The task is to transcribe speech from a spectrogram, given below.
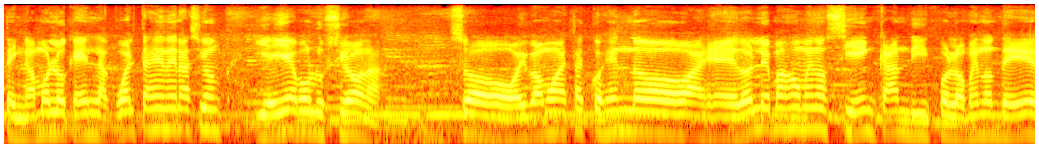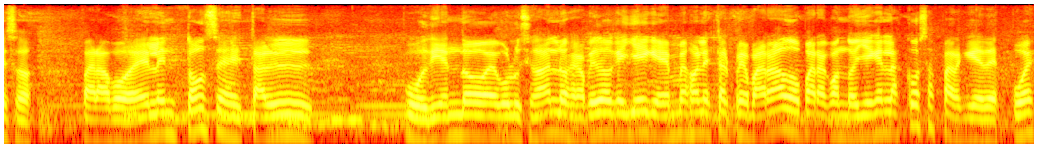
tengamos lo que es la cuarta generación y ella evoluciona. So, hoy vamos a estar cogiendo alrededor de más o menos 100 candies, por lo menos de eso, para poder entonces estar pudiendo evolucionar lo rápido que llegue. Es mejor estar preparado para cuando lleguen las cosas para que después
